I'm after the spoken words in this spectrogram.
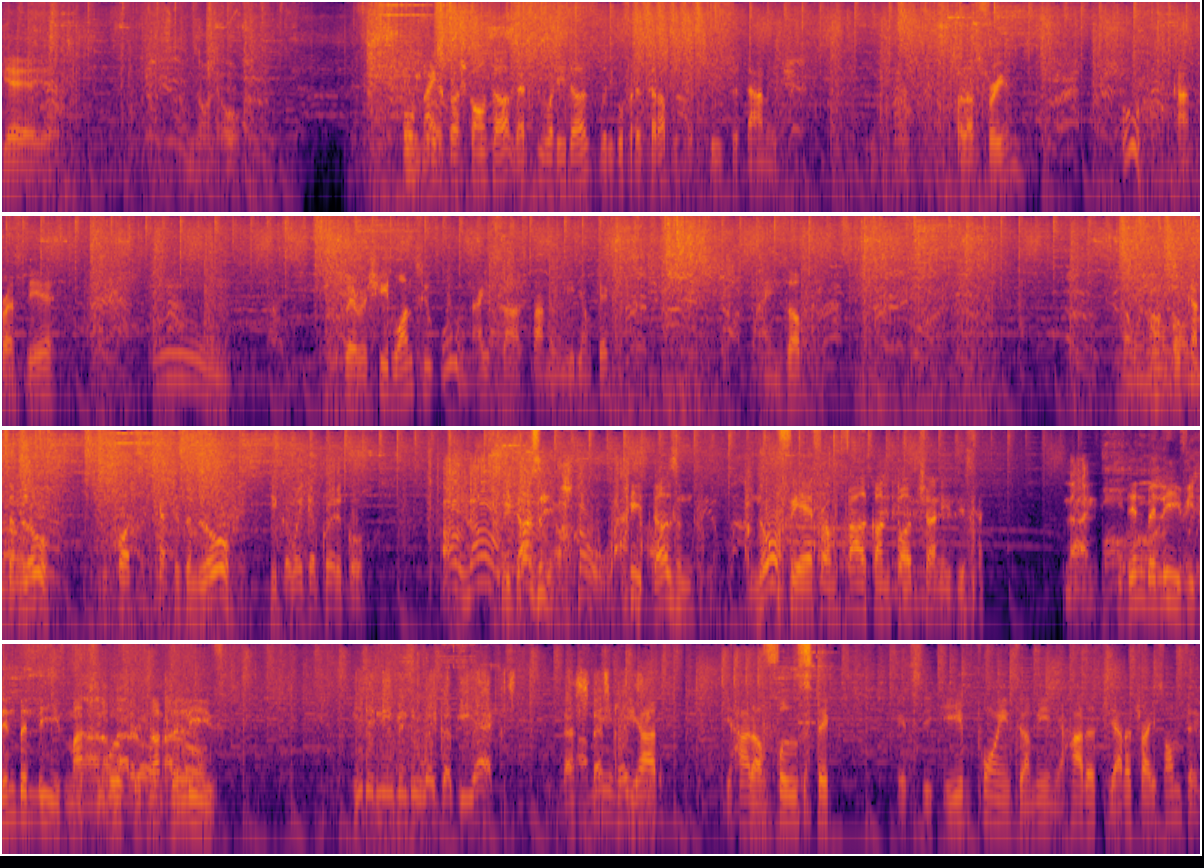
Yeah, yeah, yeah. He's on it. Oh. Oh, There we nice go. crush counter. Let's see what he does. Will he go for the setup? He can see the damage. Plus frames. Ooh, can't press there. Ooh. Where Rashid wants to. Ooh, nice uh, standing medium kick. Lines up. Going Oh, on. no, Oh, catch no. him low. He caught, catches him low. He could wake up critical. Oh no! He doesn't. Oh wow! He doesn't. No fear from Falcon he, dis- None. he didn't believe. He didn't believe. Maxi no, Wolf not did not, not believe. He didn't even do wake up EX. That's I that's mean, crazy. He had, he had a full stick. It's the game point. I mean, you had to, you had to try something.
